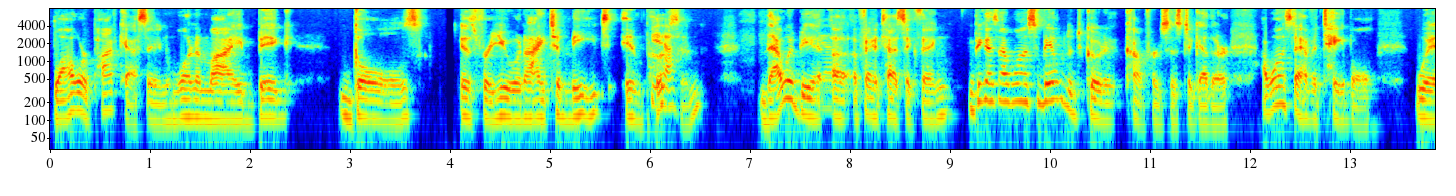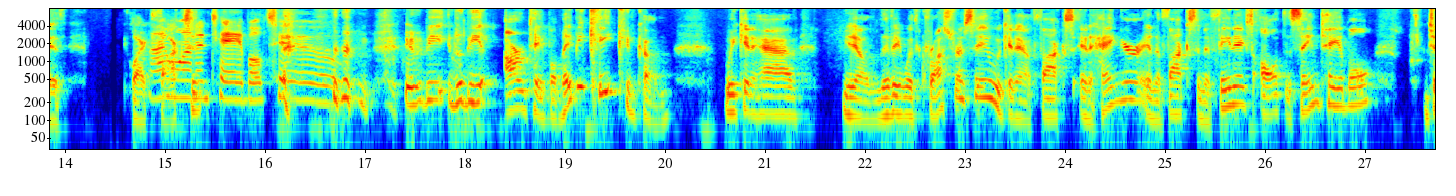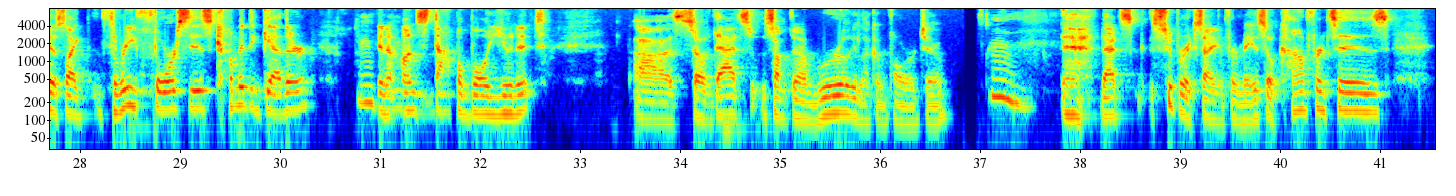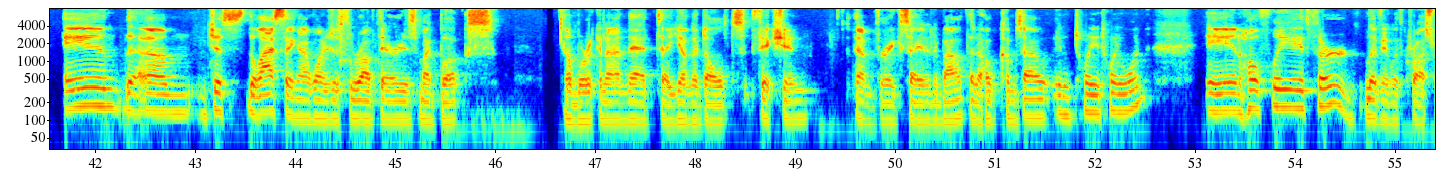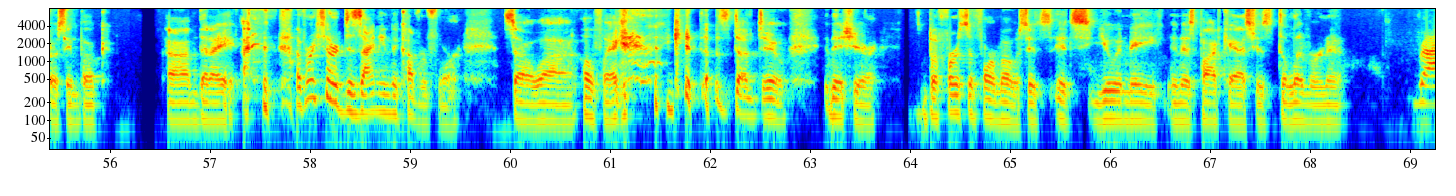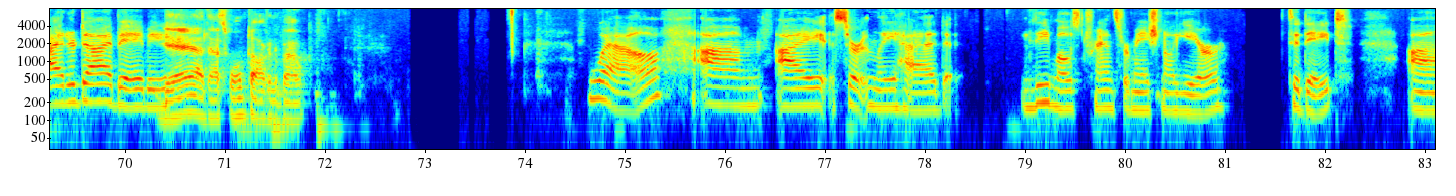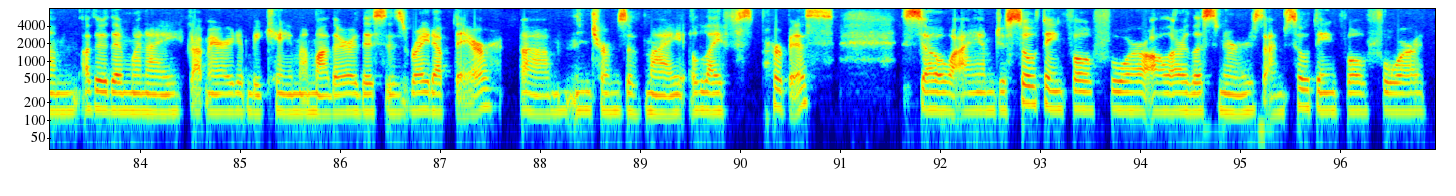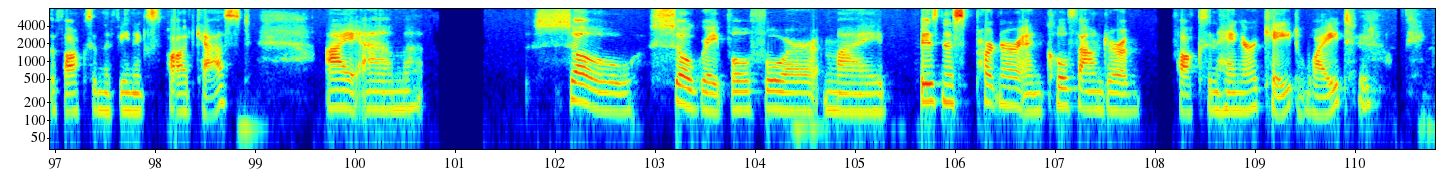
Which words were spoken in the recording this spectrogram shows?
while we're podcasting, one of my big goals is for you and I to meet in person. Yeah. That would be a, yeah. a, fantastic thing because I want us to be able to go to conferences together. I want us to have a table with like I want a table too. it would be it'll be our table. Maybe Kate can come. We can have you know living with cross dressing. We can have Fox and Hanger and a Fox and a Phoenix all at the same table, just like three forces coming together mm-hmm. in an mm-hmm. unstoppable unit. Uh, so that's something I'm really looking forward to. Mm. That's super exciting for me. So conferences, and um, just the last thing I want to just throw out there is my books. I'm working on that uh, young adult fiction that I'm very excited about that I hope comes out in 2021. And hopefully a third Living with Cross Dressing book um, that I, I've already started designing the cover for. So uh, hopefully I get those done too this year. But first and foremost, it's it's you and me in this podcast just delivering it Ride or die, baby. Yeah, that's what I'm talking about. Well, um, I certainly had the most transformational year to date. Um, other than when I got married and became a mother, this is right up there um, in terms of my life's purpose. So I am just so thankful for all our listeners. I'm so thankful for the Fox and the Phoenix podcast. I am so, so grateful for my business partner and co founder of Fox and Hanger, Kate White.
